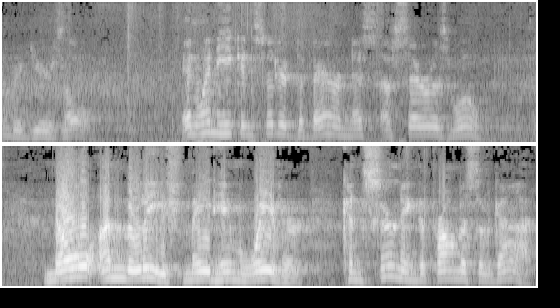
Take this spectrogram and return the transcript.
hundred years old. And when he considered the barrenness of Sarah's womb, no unbelief made him waver concerning the promise of God.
